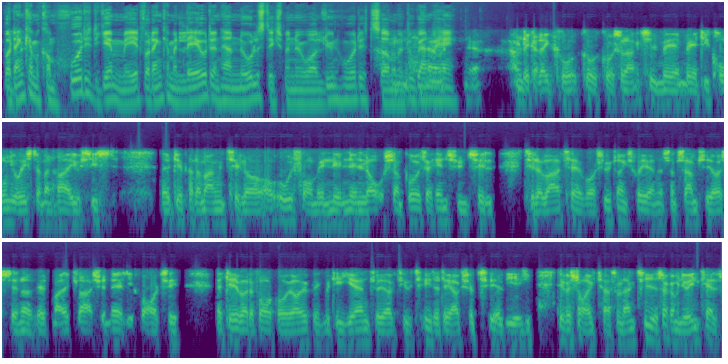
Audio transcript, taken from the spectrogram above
hvordan kan man komme hurtigt igennem med et? Hvordan kan man lave den her nålestiksmanøvre lynhurtigt, som du gerne vil have? Ja. Jamen, det kan da ikke gå, gå, gå så lang tid med, med de kronjurister, man har i Justitsdepartementet øh, til at, at udforme en, en, en lov, som både tager hensyn til, til at varetage vores ytringsfrihed, men som samtidig også sender et meget klart signal i forhold til, at det, hvad der foregår i øjeblikket med de hjernedøde aktiviteter, det accepterer vi ikke. Det forstår ikke tager så lang tid, og så kan man jo indkalde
